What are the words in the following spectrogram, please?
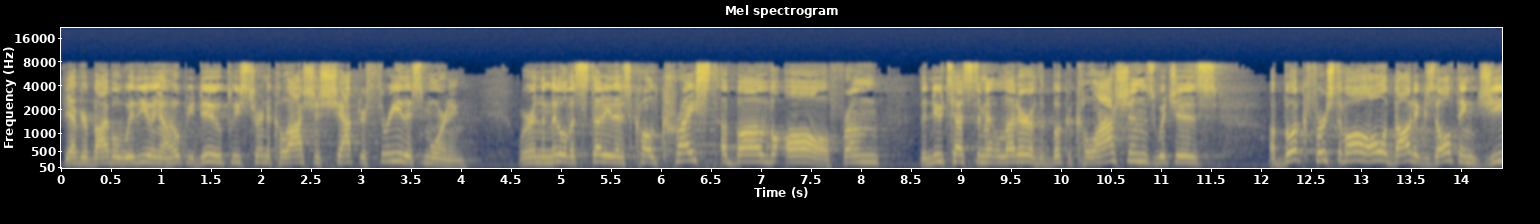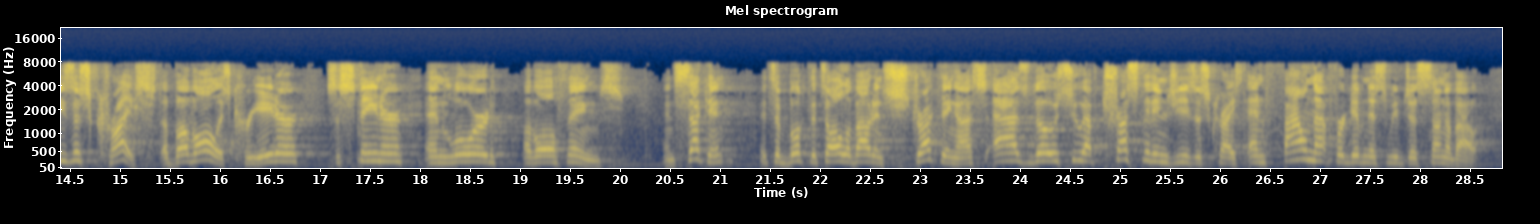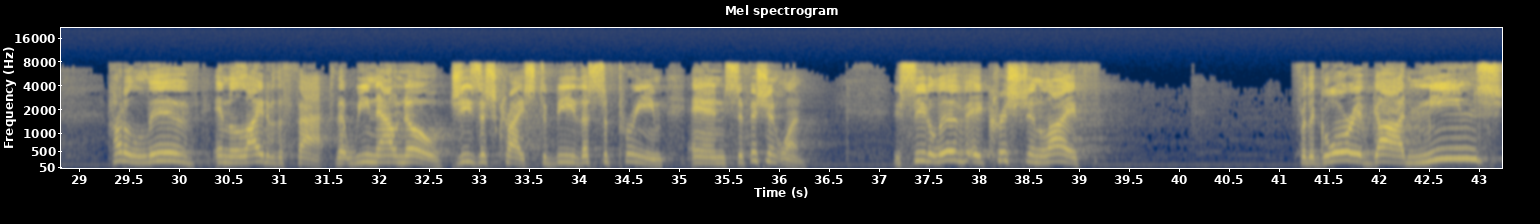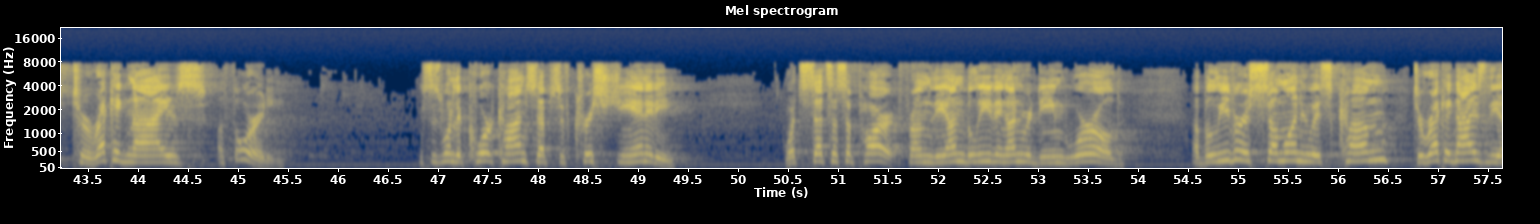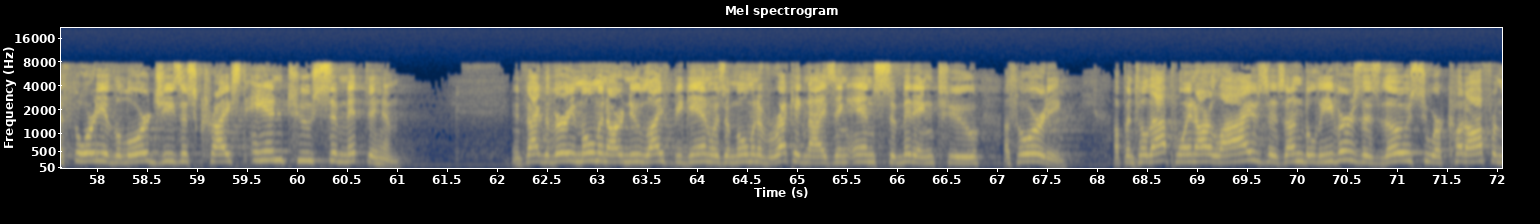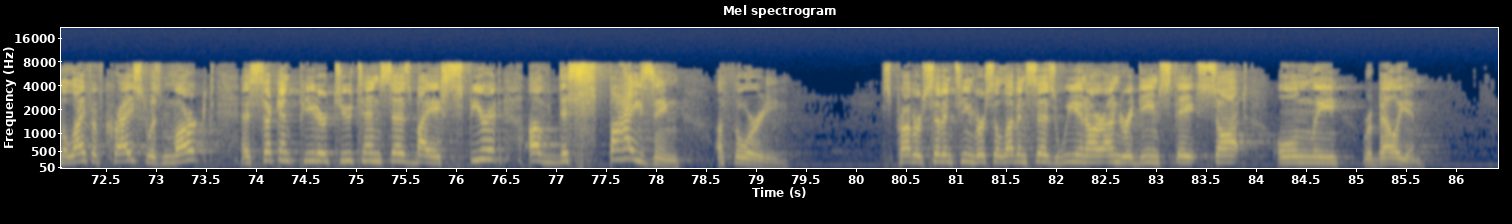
If you have your Bible with you, and I hope you do, please turn to Colossians chapter 3 this morning. We're in the middle of a study that is called Christ Above All from the New Testament letter of the book of Colossians, which is a book, first of all, all about exalting Jesus Christ above all as creator, sustainer, and Lord of all things. And second, it's a book that's all about instructing us as those who have trusted in Jesus Christ and found that forgiveness we've just sung about how to live in light of the fact that we now know Jesus Christ to be the supreme and sufficient one. You see, to live a Christian life for the glory of God means to recognize authority. This is one of the core concepts of Christianity. What sets us apart from the unbelieving, unredeemed world. A believer is someone who has come to recognize the authority of the Lord Jesus Christ and to submit to him. In fact, the very moment our new life began was a moment of recognizing and submitting to authority. Up until that point, our lives as unbelievers, as those who were cut off from the life of Christ, was marked, as 2 Peter 2.10 says, by a spirit of despising authority. As Proverbs 17 verse 11 says, we in our unredeemed state sought only rebellion.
